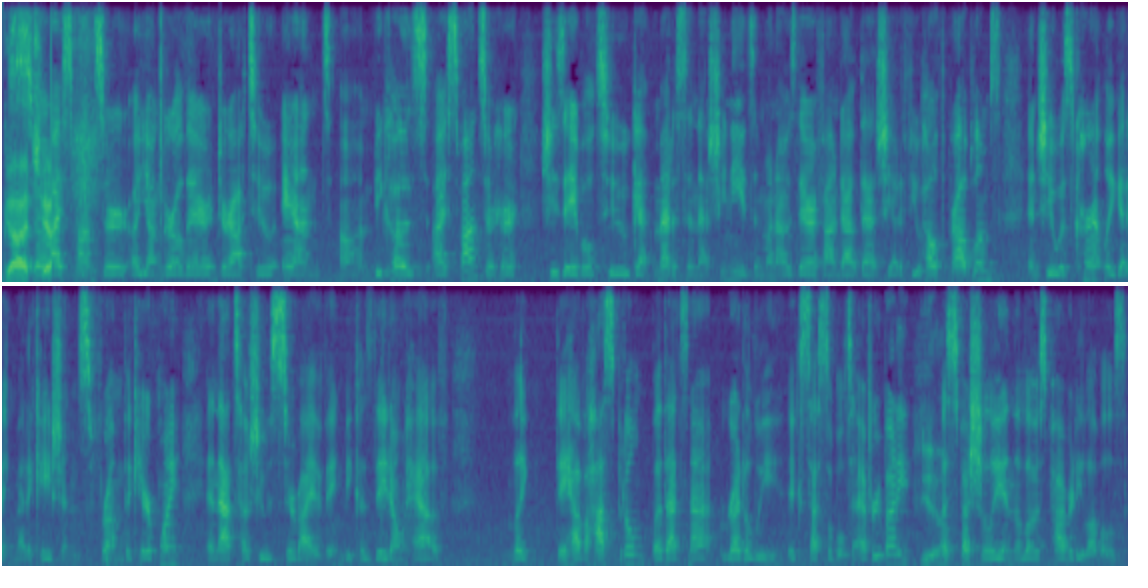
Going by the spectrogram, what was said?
Gotcha. So I sponsor a young girl there, in Duratu, and um, because I sponsor her, she's able to get medicine that she needs. And when I was there, I found out that she had a few health problems, and she was currently getting medications from the care point, and that's how she was surviving because they don't have, like, they have a hospital, but that's not readily accessible to everybody, Yeah. especially in the lowest poverty levels.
